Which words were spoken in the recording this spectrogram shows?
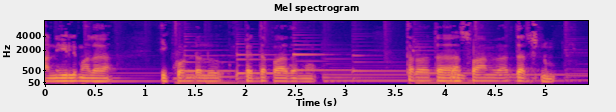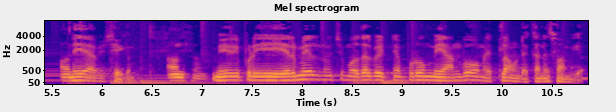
ఆ నీలిమల ఈ కొండలు పెద్ద పాదము తర్వాత స్వామివారి దర్శనం అవును. మీరు ఇప్పుడు ఈ ఎరుమేల్ నుంచి మొదలు పెట్టినప్పుడు మీ అనుభవం ఎట్లా ఉండే కన్నస్వామిగా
